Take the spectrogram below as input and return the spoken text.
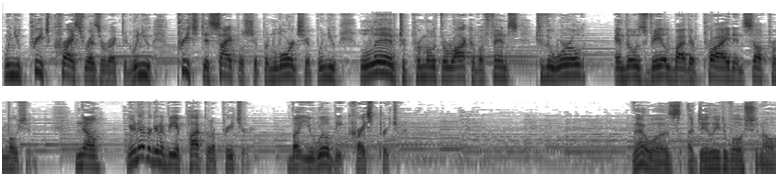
when you preach Christ resurrected, when you preach discipleship and lordship, when you live to promote the rock of offense to the world and those veiled by their pride and self promotion. No, you're never going to be a popular preacher, but you will be Christ preacher. That was a daily devotional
